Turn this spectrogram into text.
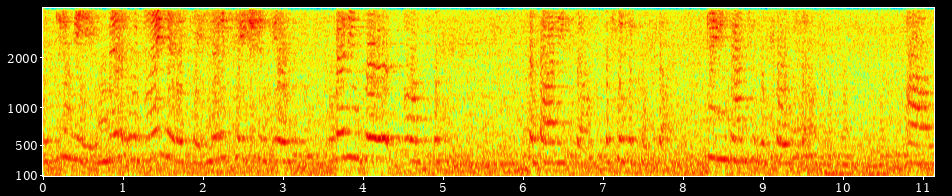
to me, med- when I meditate, meditation is letting go of the, the body self, the physical self, getting down to the soul self. Um,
